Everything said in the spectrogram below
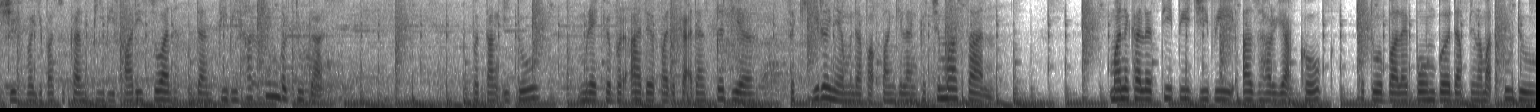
Shift bagi pasukan PB Fariswan dan PB Hakim bertugas. Petang itu, mereka berada pada keadaan sedia sekiranya mendapat panggilan kecemasan. Manakala TPGB Azhar Yaakob, Ketua Balai Bomba dan Penyelamat Kudu,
